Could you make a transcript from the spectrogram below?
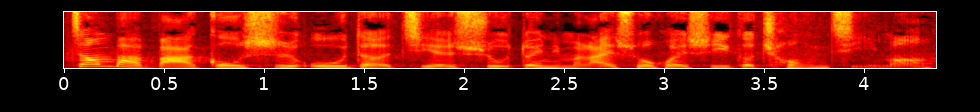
张爸爸故事屋的结束，对你们来说会是一个冲击吗？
